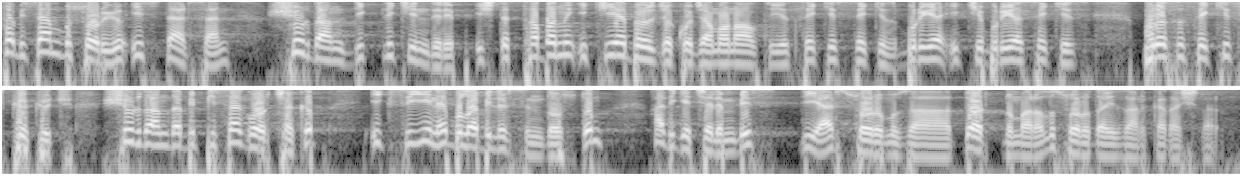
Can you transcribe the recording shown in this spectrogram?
Tabi sen bu soruyu istersen şuradan diklik indirip işte tabanı 2'ye bölecek hocam 16'yı 8 8 buraya 2 buraya 8 burası 8 kök 3 şuradan da bir Pisagor çakıp x'i yine bulabilirsin dostum. Hadi geçelim biz diğer sorumuza. 4 numaralı sorudayız arkadaşlar.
